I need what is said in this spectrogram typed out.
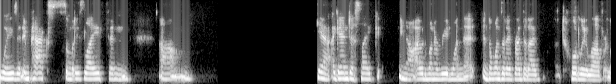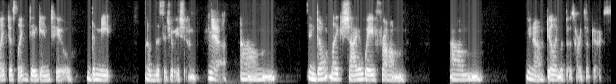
ways it impacts somebody's life and um yeah again just like you know i would want to read one that and the ones that i've read that i've totally love or like just like dig into the meat of the situation yeah. um, and don't like shy away from um, you know dealing with those hard subjects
